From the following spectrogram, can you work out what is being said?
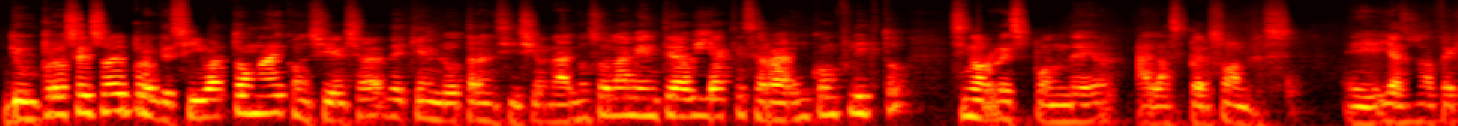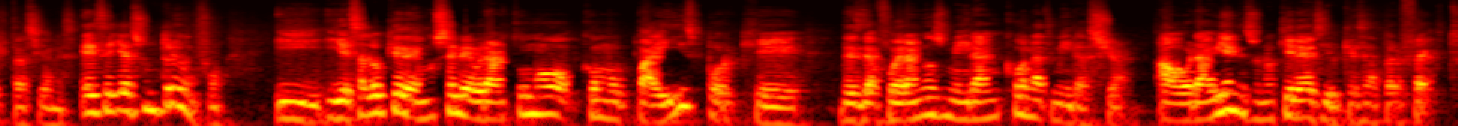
de un proceso de progresiva toma de conciencia de que en lo transicional no solamente había que cerrar un conflicto, sino responder a las personas eh, y a sus afectaciones. Ese ya es un triunfo y, y es algo que debemos celebrar como, como país porque desde afuera nos miran con admiración. Ahora bien, eso no quiere decir que sea perfecto.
